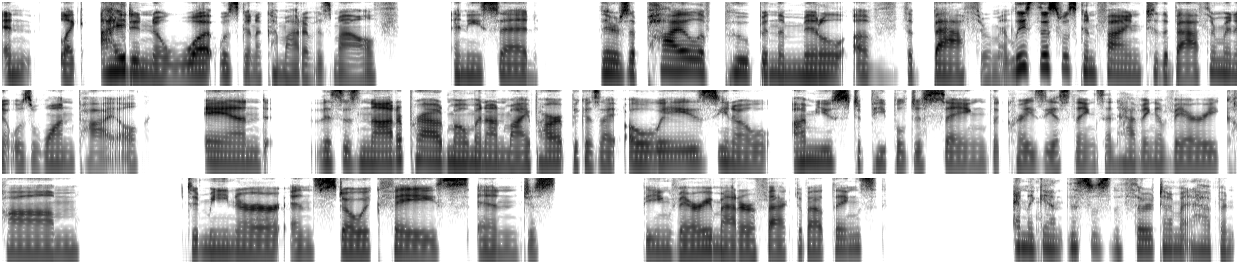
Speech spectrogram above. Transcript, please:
And like, I didn't know what was going to come out of his mouth. And he said, There's a pile of poop in the middle of the bathroom. At least this was confined to the bathroom, and it was one pile. And this is not a proud moment on my part because I always, you know, I'm used to people just saying the craziest things and having a very calm demeanor and stoic face and just being very matter of fact about things. And again, this was the third time it happened.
